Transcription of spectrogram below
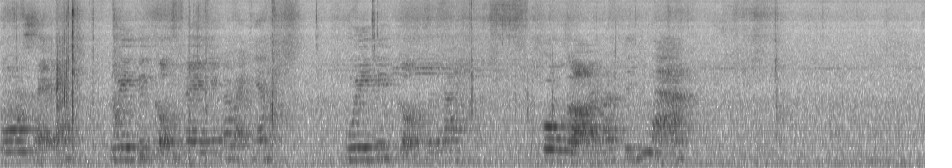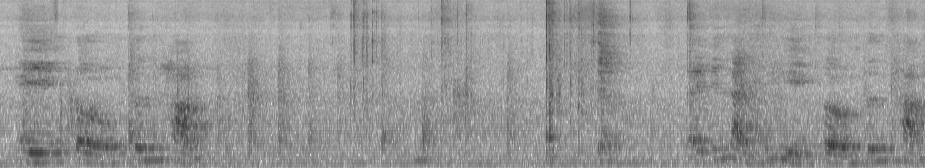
cô sẽ nguyên cái cụm đây nha các bạn nhé. Nguyên cái cụm bên đây. Cô gọi nó chính là hiện tượng tinh thần. Đây chính là những hiện tượng tinh thần.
